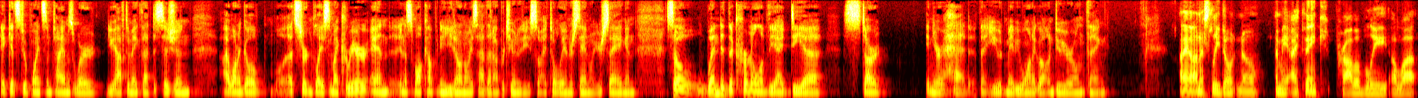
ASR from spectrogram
it gets to a point sometimes where you have to make that decision I want to go a certain place in my career, and in a small company, you don't always have that opportunity. So I totally understand what you're saying. And so, when did the kernel of the idea start in your head that you would maybe want to go out and do your own thing? I honestly don't know. I mean, I think probably a lot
